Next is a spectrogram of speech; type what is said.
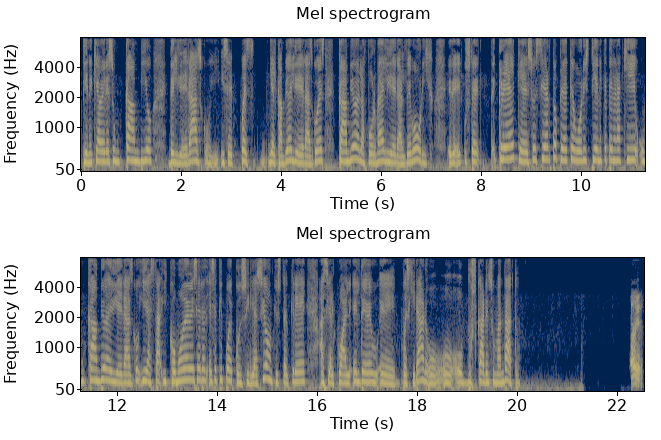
tiene que haber es un cambio de liderazgo y, se, pues, y el cambio de liderazgo es cambio de la forma de liderar de Boric. Eh, ¿Usted cree que eso es cierto? ¿Cree que Boris tiene que tener aquí un cambio de liderazgo y hasta y cómo debe ser ese tipo de conciliación que usted cree hacia el cual él debe eh, pues girar o, buscar en su mandato? A ver,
